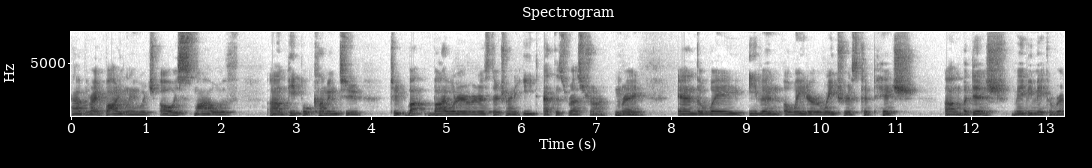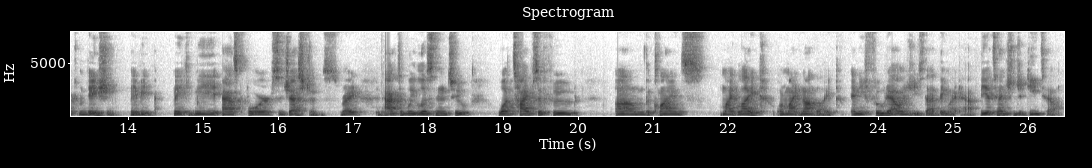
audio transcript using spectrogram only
have the right body language always smile with um, people coming to to buy whatever it is they're trying to eat at this restaurant Mhm. right and the way even a waiter or waitress could pitch um, a dish maybe make a recommendation maybe make me ask for suggestions right Mhm. actively listening to what types of food um, the clients might like or might not like, any food allergies that they might have, the attention to detail,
